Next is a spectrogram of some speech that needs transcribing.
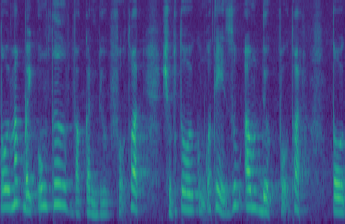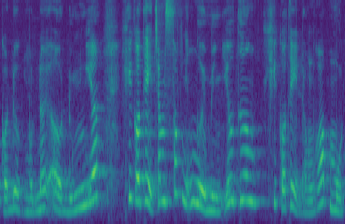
tôi mắc bệnh ung thư và cần được phẫu thuật, chúng tôi cũng có thể giúp ông được phẫu thuật. Tôi có được một nơi ở đúng nghĩa. Khi có thể chăm sóc những người mình yêu thương, khi có thể đóng góp một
